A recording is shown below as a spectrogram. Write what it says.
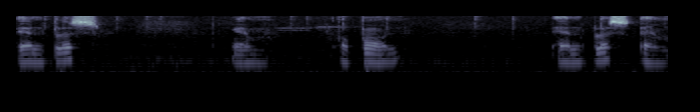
N plus m upon n plus m.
